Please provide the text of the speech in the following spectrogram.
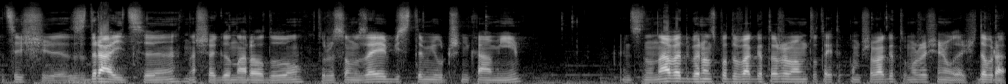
Jacyś zdrajcy naszego narodu, którzy są zajebistymi łucznikami. Więc no nawet biorąc pod uwagę to, że mam tutaj taką przewagę, to może się nie udać. Dobra,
